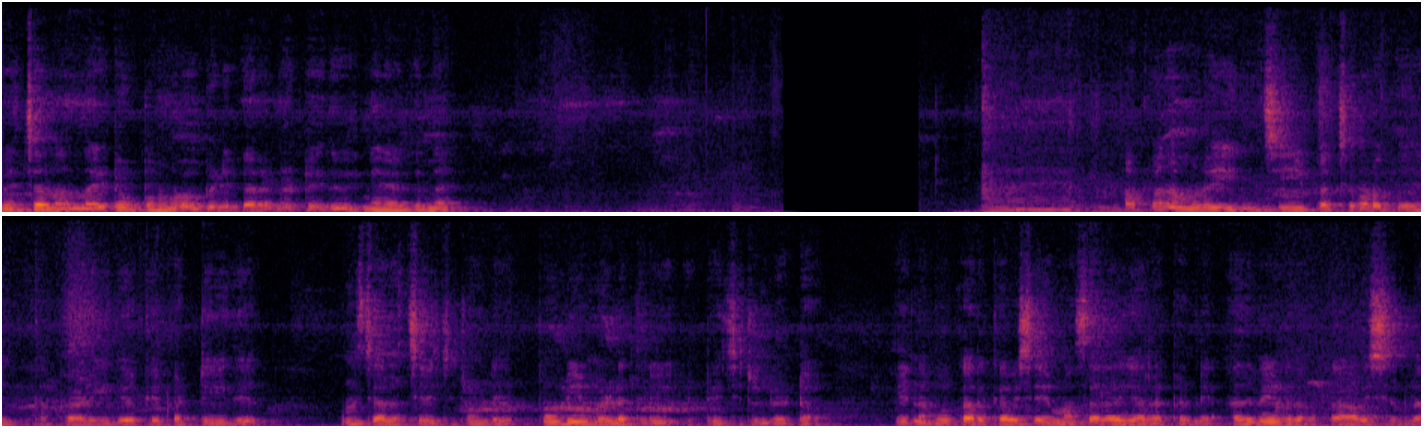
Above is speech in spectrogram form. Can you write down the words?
വെച്ചാൽ നന്നായിട്ട് ഉപ്പും മുളകും പിടിക്കാറുണ്ട് കേട്ടോ. ഇത് ഇങ്ങനെ വെക്കുന്ന. അപ്പോൾ നമ്മൾ ഇഞ്ചി പച്ചമുളക് തക്കാളി ഇതൊക്കെ കട്ട് ചെയ്ത് ഒന്ന് ചതച്ച് വെച്ചിട്ടുണ്ട്. പുളിയും വെള്ളത്തിൽ ഇട്ട് വെച്ചിട്ടുണ്ട് കേട്ടോ. ഇനി നമുക്ക് കറിക്ക് ആവശ്യമായ മസാല തയ്യാറാക്കണ്ടേ? അതിനായിട്ട് നമുക്ക് ആവശ്യമുള്ള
